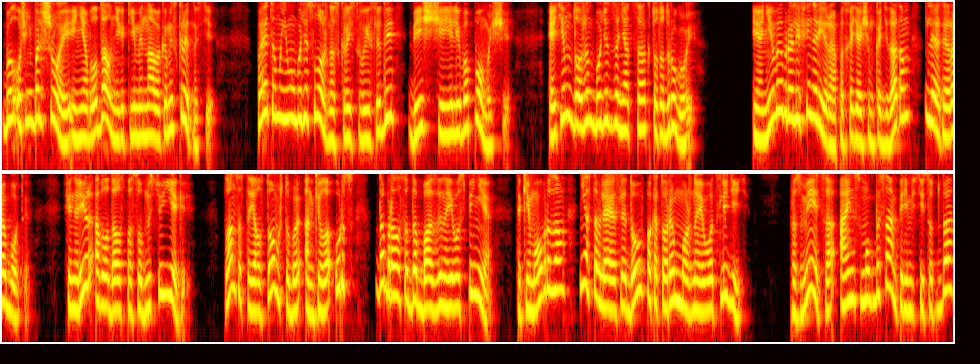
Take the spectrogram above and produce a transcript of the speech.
был очень большой и не обладал никакими навыками скрытности, поэтому ему будет сложно скрыть свои следы без чьей-либо помощи. Этим должен будет заняться кто-то другой. И они выбрали Фенрира подходящим кандидатом для этой работы. Фенрир обладал способностью егерь. План состоял в том, чтобы Анкилоурс добрался до базы на его спине, таким образом не оставляя следов, по которым можно его отследить. Разумеется, Айнс мог бы сам переместиться туда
